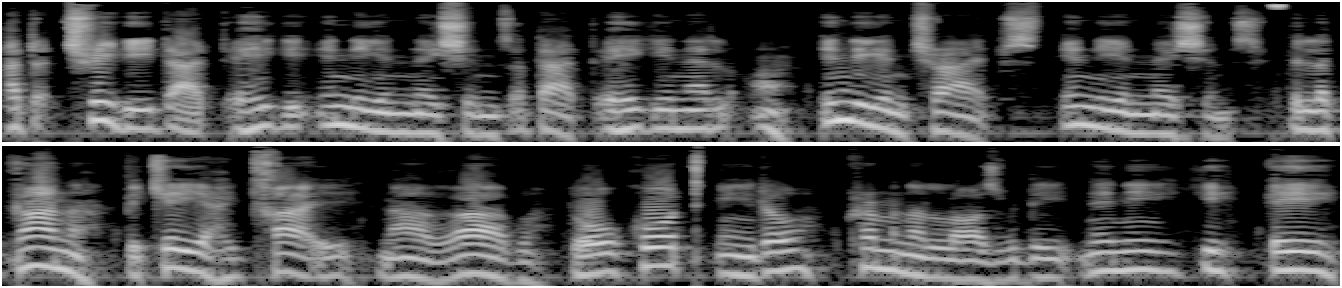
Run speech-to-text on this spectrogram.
At a treaty that hegi indian nations at that hegi nel on. Indian tribes indian nations. Bilakana bikeya hikai na rab do court indo criminal laws with the nini ki e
